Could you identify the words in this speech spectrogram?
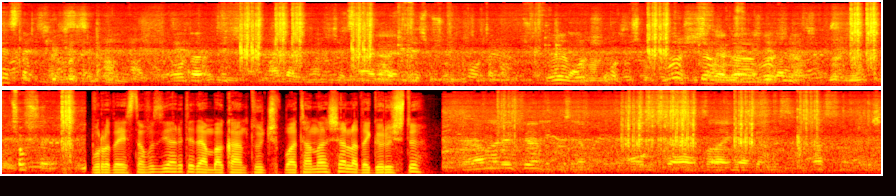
Esnaf geçsin. Orada tek geçsin. Hala. Geçmiş oldu. Ortak olmuş. Çok. Burada esnafı ziyaret eden Bakan Tunç, vatandaşlarla da görüştü. Selamünaleyküm. Hayırlı işler. Kolay gelsin. Nasılsınız?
